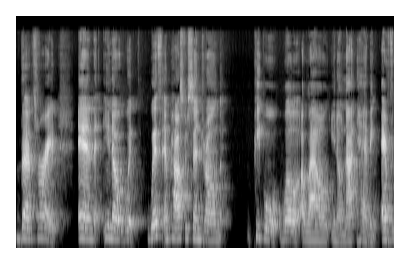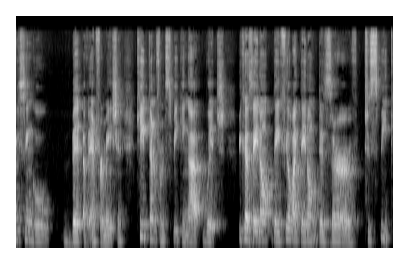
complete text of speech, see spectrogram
That's right. And you know, with with imposter syndrome, people will allow, you know, not having every single bit of information, keep them from speaking up, which because they don't, they feel like they don't deserve to speak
